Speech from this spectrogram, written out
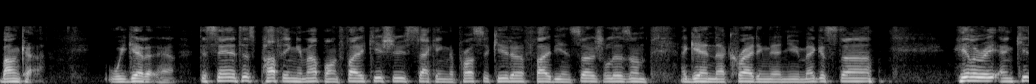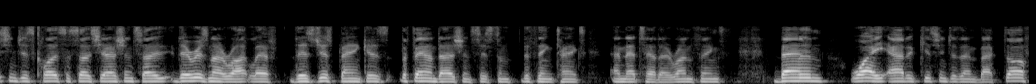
bunker. We get it now. DeSantis puffing him up on fake issues, sacking the prosecutor, Fabian socialism. Again, they're creating their new megastar. Hillary and Kissinger's close association. So there is no right left. There's just bankers, the foundation system, the think tanks, and that's how they run things. Bannon, why he outed Kissinger, then backed off.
